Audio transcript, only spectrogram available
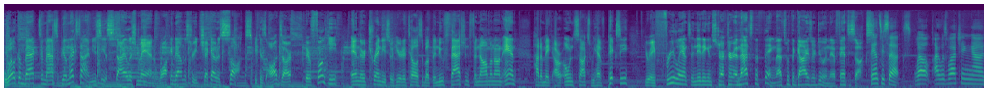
Welcome back to Mass Appeal. Next time you see a stylish man walking down the street, check out his socks because odds are they're funky and they're trendy. So here to tell us about the new fashion phenomenon and how to make our own socks, we have Pixie. You're a freelance knitting instructor, and that's the thing. That's what the guys are doing. They have fancy socks. Fancy socks. Well, I was watching uh,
